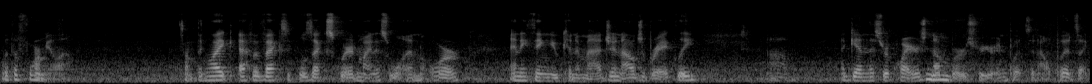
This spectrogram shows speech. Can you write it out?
with a formula. Something like f of x equals x squared minus 1, or anything you can imagine algebraically. Again, this requires numbers for your inputs and outputs. Like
